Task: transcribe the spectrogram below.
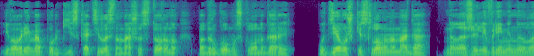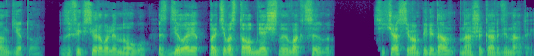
и во время пурги скатилась на нашу сторону по другому склону горы. У девушки сломана нога. Наложили временную лангету. Зафиксировали ногу. Сделали противостолбнячную вакцину. Сейчас я вам передам наши координаты.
